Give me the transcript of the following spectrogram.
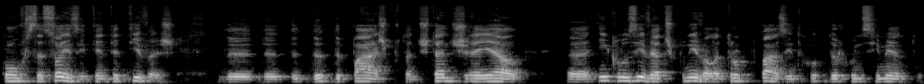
conversações e tentativas de, de, de, de paz, portanto, estando Israel, uh, inclusive é disponível a troco de paz e de, reconhecimento,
